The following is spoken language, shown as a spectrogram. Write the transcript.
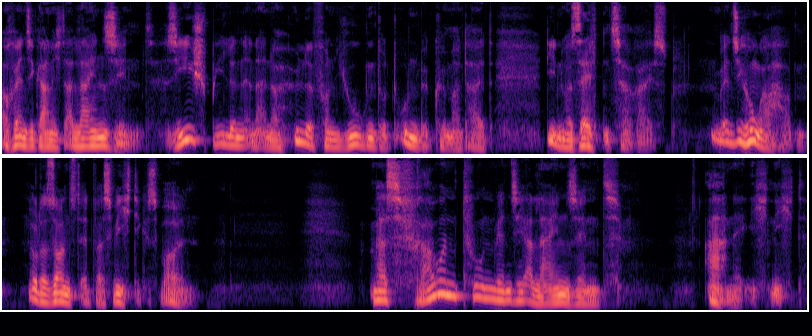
auch wenn sie gar nicht allein sind. Sie spielen in einer Hülle von Jugend und Unbekümmertheit, die nur selten zerreißt, wenn sie Hunger haben oder sonst etwas Wichtiges wollen. Was Frauen tun, wenn sie allein sind, ahne ich nicht.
